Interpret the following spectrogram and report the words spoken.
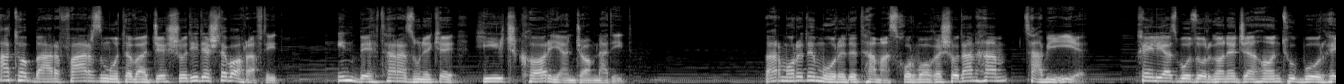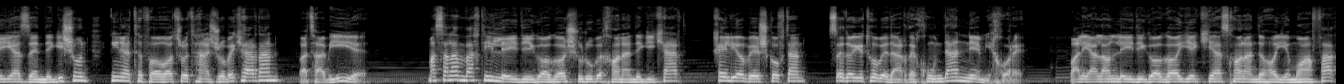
حتی برفرض متوجه شدید اشتباه رفتید این بهتر از اونه که هیچ کاری انجام ندید در مورد مورد تمسخر واقع شدن هم طبیعیه. خیلی از بزرگان جهان تو برهی از زندگیشون این اتفاقات رو تجربه کردن و طبیعیه. مثلا وقتی لیدی گاگا شروع به خوانندگی کرد خیلیا بهش گفتن صدای تو به درد خوندن نمی‌خوره. ولی الان لیدی گاگا یکی از خواننده های موفق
